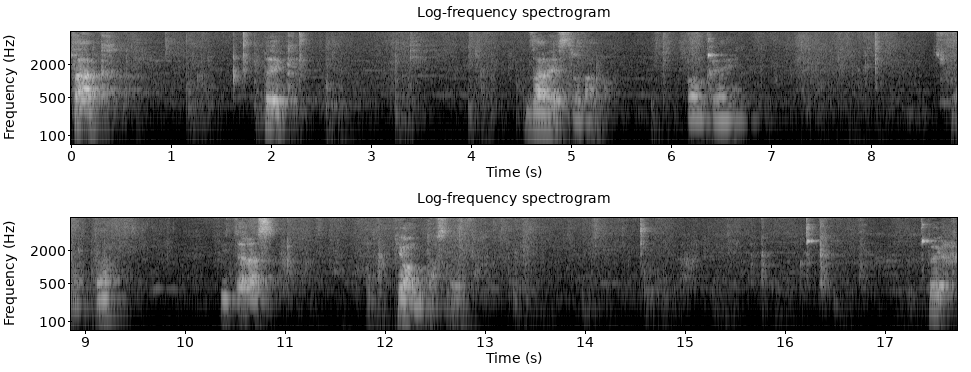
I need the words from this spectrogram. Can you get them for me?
Tak. Pyk. Zarejestrowano. OK. Czwarta. I teraz piąta strefa. Pyk.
